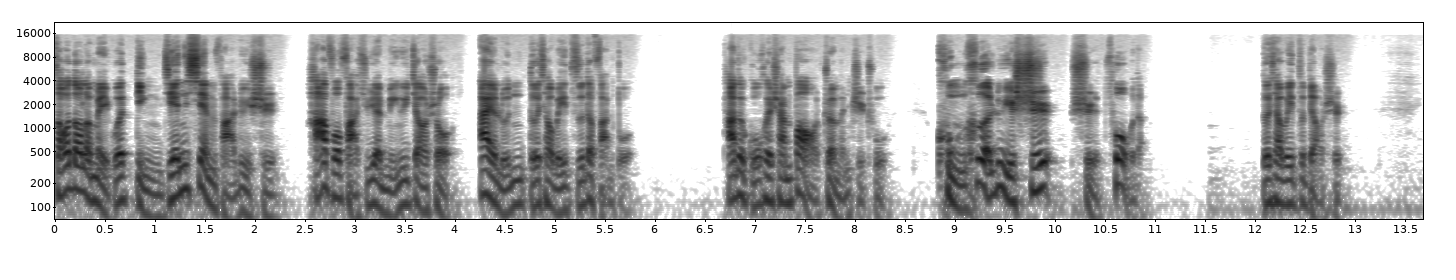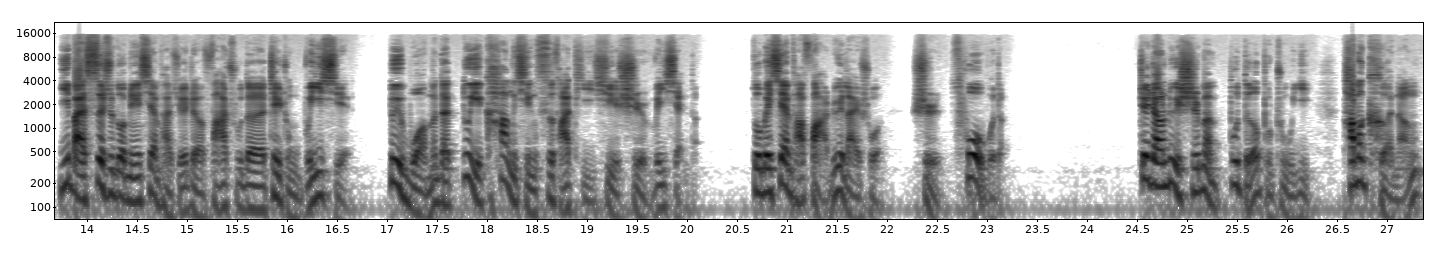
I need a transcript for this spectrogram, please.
遭到了美国顶尖宪法律师、哈佛法学院名誉教授艾伦·德乔维兹的反驳。他的《国会山报》撰文指出，恐吓律师是错误的。德乔维兹表示，一百四十多名宪法学者发出的这种威胁。对我们的对抗性司法体系是危险的，作为宪法法律来说是错误的。这让律师们不得不注意，他们可能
